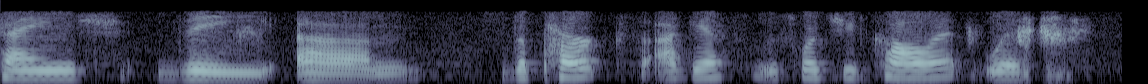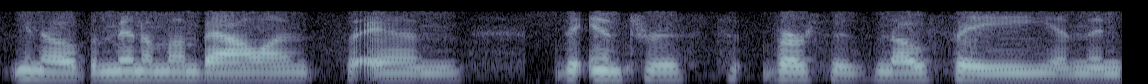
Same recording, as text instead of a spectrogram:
change the um, the perks, I guess is what you'd call it, with you know the minimum balance and the interest versus no fee, and then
